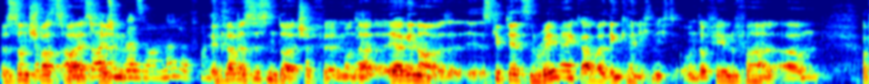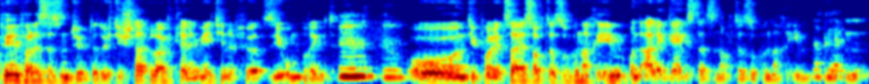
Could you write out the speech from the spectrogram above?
Das ist so ein Schwarz-Weiß-Film. Version, ne, davon. Ich glaube, es ist ein deutscher Film. Und ja. Da, ja, genau. Es gibt jetzt ein Remake, aber den kenne ich nicht. Und auf jeden Fall. Ähm, auf jeden Fall ist es ein Typ, der durch die Stadt läuft, kleine Mädchen führt, sie umbringt. Mm. Und die Polizei ist auf der Suche nach ihm und alle Gangster sind auf der Suche nach ihm. Okay.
